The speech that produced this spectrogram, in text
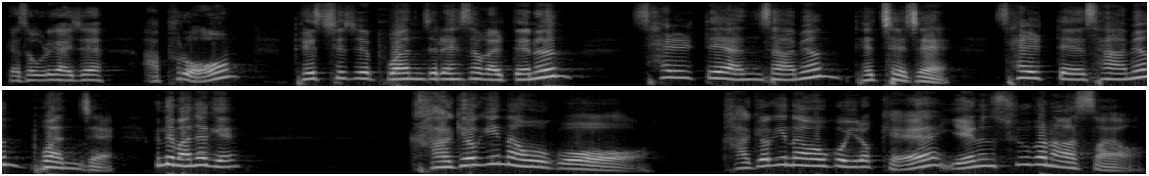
그래서 우리가 이제 앞으로 대체제 보완제를 해석할 때는 살 때 안 사면 대체제 살 때 사면 보완제. 근데 만약에 가격이 나오고 가격이 나오고 이렇게 얘는 수요가 나왔어요.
